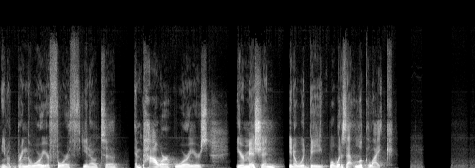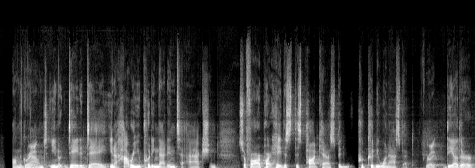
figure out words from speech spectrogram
you know bring the warrior forth you know to empower warriors your mission you know would be well what does that look like on the ground you know day to day? You know how are you putting that into action so for our part hey this this podcast could, could be one aspect. Right. the other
